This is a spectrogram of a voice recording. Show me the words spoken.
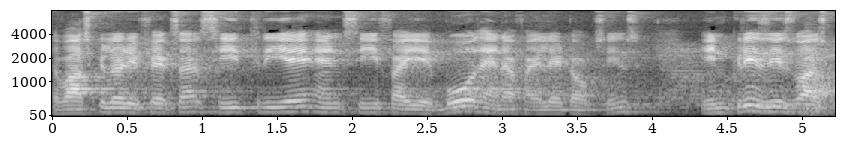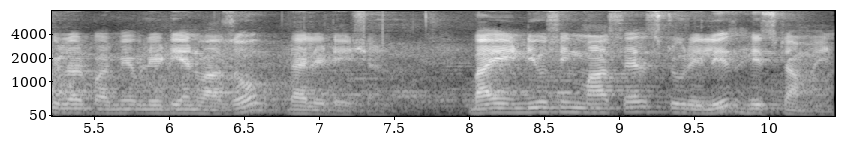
The vascular effects are C3A and C5A, both anaphylatoxins, increases vascular permeability and vasodilatation by inducing mast cells to release histamine.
